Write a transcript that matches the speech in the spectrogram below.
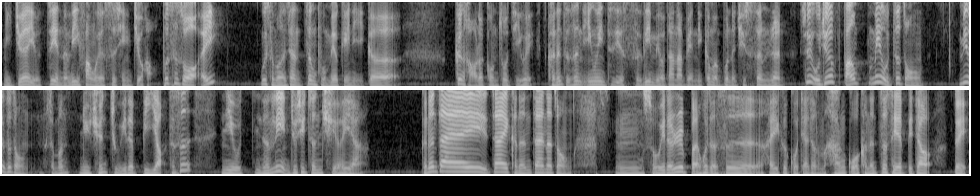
你觉得有自己能力范围的事情就好，不是说哎为什么像政府没有给你一个。更好的工作机会，可能只是你因为你自己的实力没有到那边，你根本不能去胜任。所以我觉得反而没有这种没有这种什么女权主义的必要，只是你有能力你就去争取而已啊。可能在在可能在那种嗯所谓的日本或者是还有一个国家叫什么韩国，可能这些比较对，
